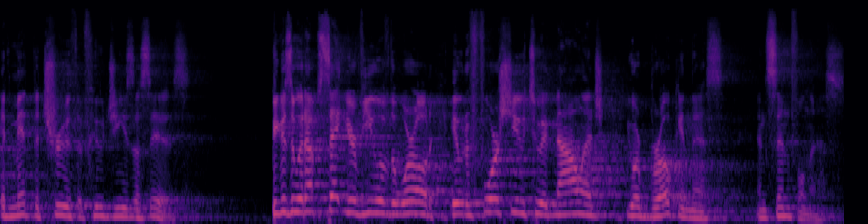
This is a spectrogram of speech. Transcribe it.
admit the truth of who Jesus is. Because it would upset your view of the world. It would force you to acknowledge your brokenness and sinfulness.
